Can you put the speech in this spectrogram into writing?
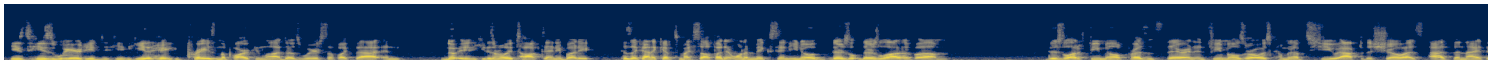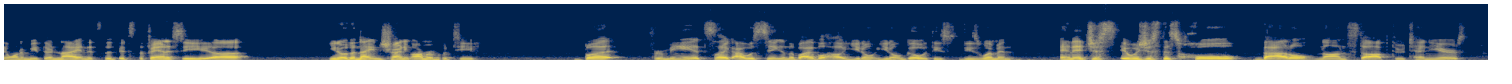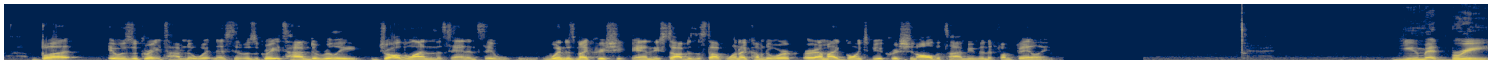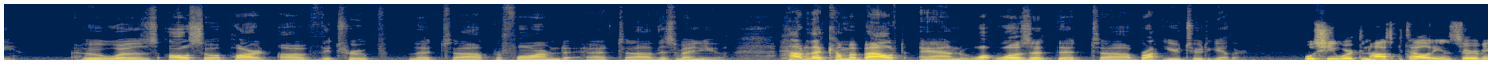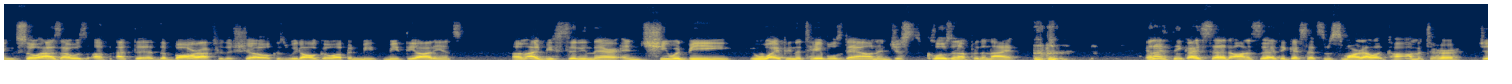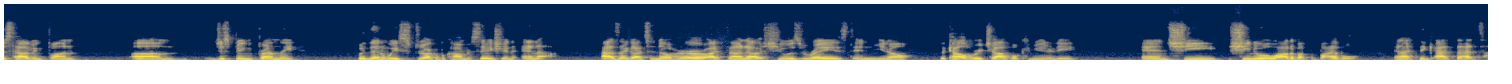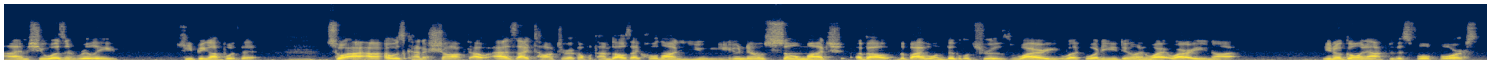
He's, he's weird. He, he, he, he prays in the parking lot, does weird stuff like that. And no, he doesn't really talk to anybody because I kind of kept to myself. I didn't want to mix in, you know, there's, there's a lot of, um, there's a lot of female presence there, and, and, females are always coming up to you after the show as as the knight. They want to meet their knight, and it's the it's the fantasy, uh, you know, the knight in shining armor motif. But for me, it's like I was seeing in the Bible how you don't you don't go with these these women, and it just it was just this whole battle nonstop through ten years. But it was a great time to witness, and it was a great time to really draw the line in the sand and say, when does my Christianity stop? Does it stop when I come to work, or am I going to be a Christian all the time, even if I'm failing? You met Bree, who was also a part of the troupe that uh, performed at uh, this venue. How did that come about, and what was it that uh, brought you two together? Well, she worked in hospitality and serving. So as I was up at the, the bar after the show, because we'd all go up and meet meet the audience, um, I'd be sitting there, and she would be wiping the tables down and just closing up for the night. and I think I said honestly, I think I said some smart aleck comment to her, just having fun, um, just being friendly. But then we struck up a conversation, and as I got to know her, I found out she was raised in you know the Calvary Chapel community, and she she knew a lot about the Bible. And I think at that time she wasn't really keeping up with it so I, I was kind of shocked. I, as I talked to her a couple times, I was like, "Hold on, you you know so much about the Bible and biblical truths. Why are you like? What are you doing? Why why are you not, you know, going after this full force?"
